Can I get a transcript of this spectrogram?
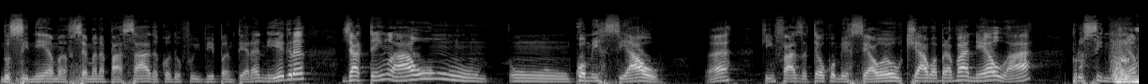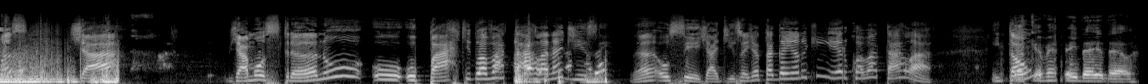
no cinema semana passada, quando eu fui ver Pantera Negra, já tem lá um, um comercial, né? Quem faz até o comercial é o Thiago Abravanel lá para os cinemas, já já mostrando o, o parque do Avatar lá na Disney, né? Ou seja, a Disney já tá ganhando dinheiro com o Avatar lá. Então, já quer vender a ideia dela.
